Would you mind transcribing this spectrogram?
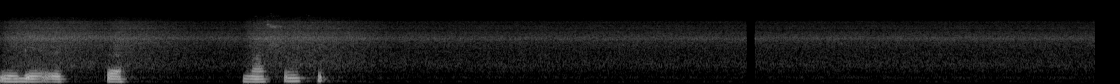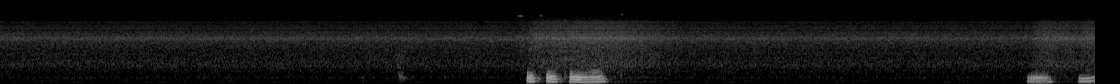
Maybe with the mushroom field. Connect. Mm-hmm.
